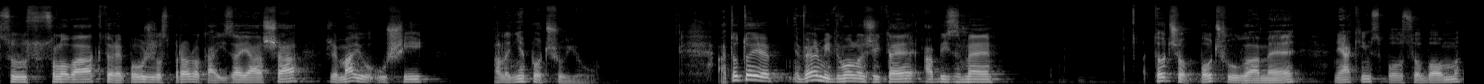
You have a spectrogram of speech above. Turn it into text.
sú slova, ktoré použil z proroka Izajáša, že majú uši, ale nepočujú. A toto je veľmi dôležité, aby sme to, čo počúvame, nejakým spôsobom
